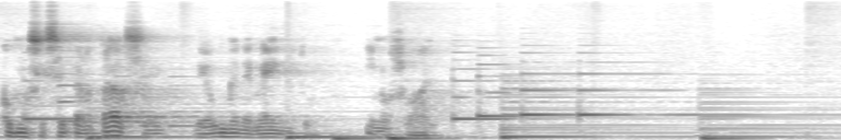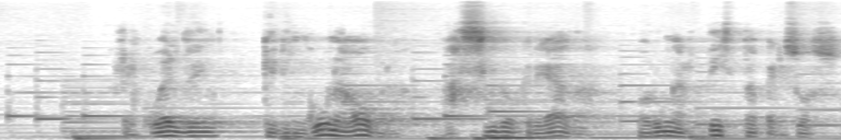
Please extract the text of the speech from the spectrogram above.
como si se tratase de un elemento inusual. Recuerden que ninguna obra ha sido creada por un artista perezoso.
